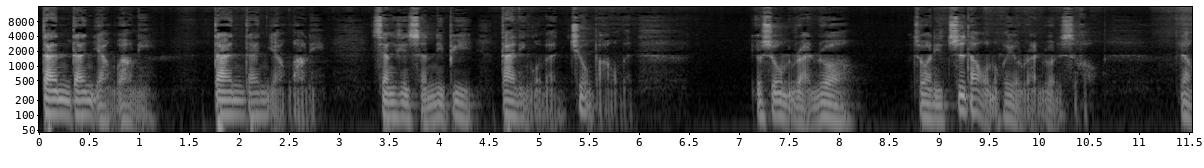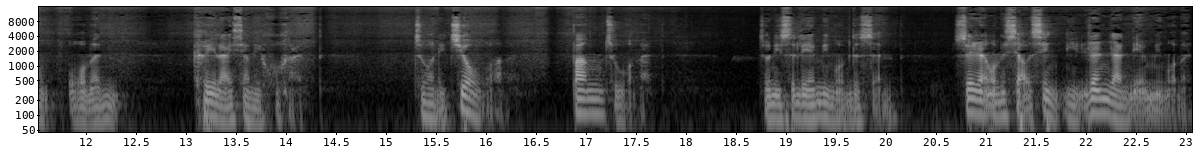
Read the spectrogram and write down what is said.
单单仰望你，单单仰望你，相信神你必带领我们，救拔我们。有时候我们软弱，主啊，你知道我们会有软弱的时候，让我们可以来向你呼喊。主啊，你救我们，帮助我们。主，你是怜悯我们的神。虽然我们小信，你仍然怜悯我们。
